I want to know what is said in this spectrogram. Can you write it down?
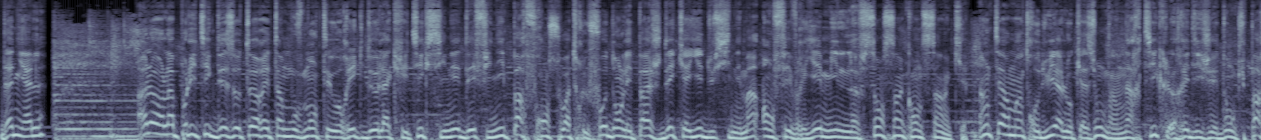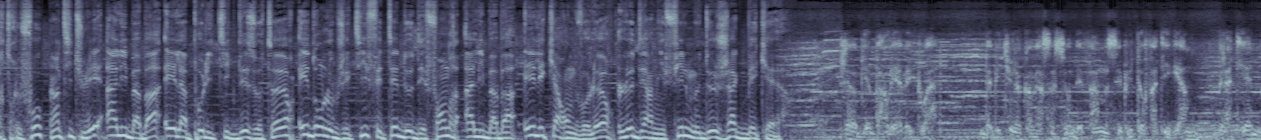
Daniel alors, la politique des auteurs est un mouvement théorique de la critique ciné défini par François Truffaut dans les pages des du cinéma en février 1955. Un terme introduit à l'occasion d'un article rédigé donc par Truffaut intitulé Alibaba et la politique des auteurs et dont l'objectif était de défendre Alibaba et les 40 voleurs, le dernier film de Jacques Becker. J'aime bien parler avec toi. D'habitude, la conversation des femmes, c'est plutôt fatigant. La tienne,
